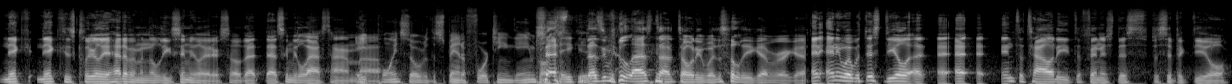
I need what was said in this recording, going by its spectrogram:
Nick Nick is clearly ahead of him in the league simulator. So that that's gonna be the last time. Eight uh, points over the span of 14 games. I'll take it. that's gonna be the last time Tony wins the league ever again. And anyway, with this deal, uh, uh, uh, in totality, to finish this specific deal,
